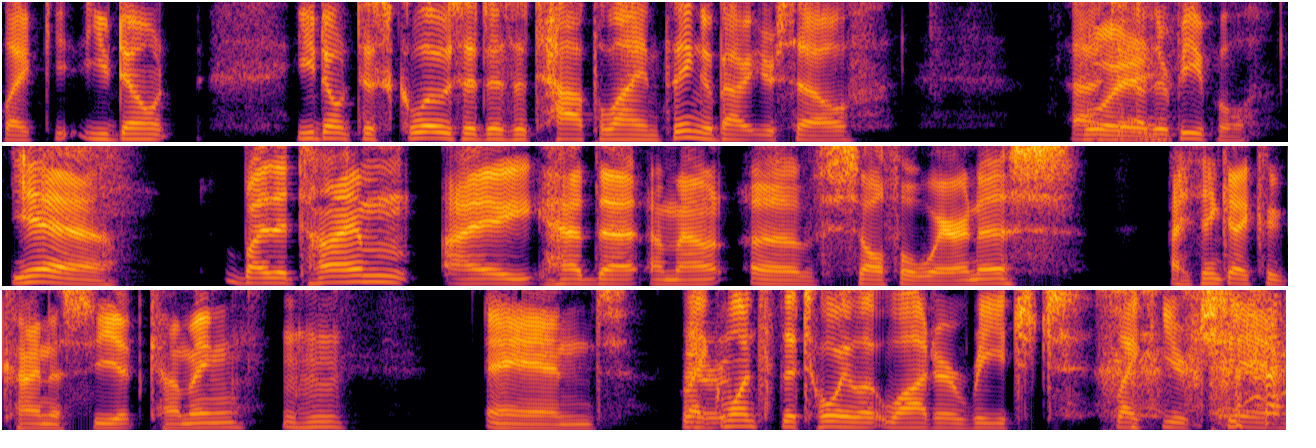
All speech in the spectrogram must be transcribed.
Like you don't you don't disclose it as a top line thing about yourself uh, Boy. to other people. Yeah. By the time I had that amount of self awareness, I think I could kind of see it coming. Mhm. And Like once the toilet water reached like your chin,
